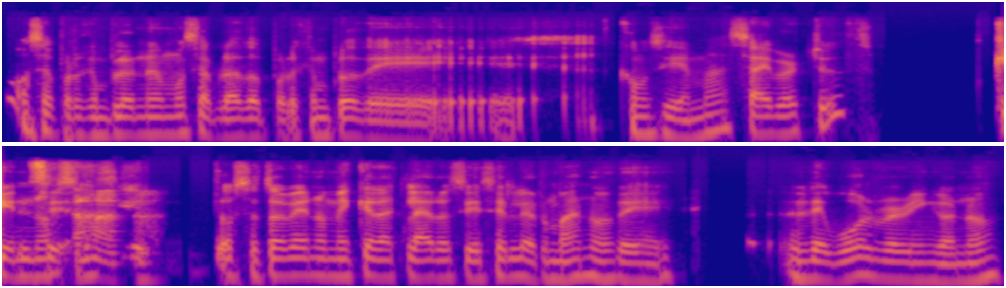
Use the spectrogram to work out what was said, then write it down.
o sea, por ejemplo, no hemos hablado, por ejemplo, de, ¿cómo se llama? Cybertooth. Que no sé, o sea, todavía no me queda claro si es el hermano de, de Wolverine o no.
